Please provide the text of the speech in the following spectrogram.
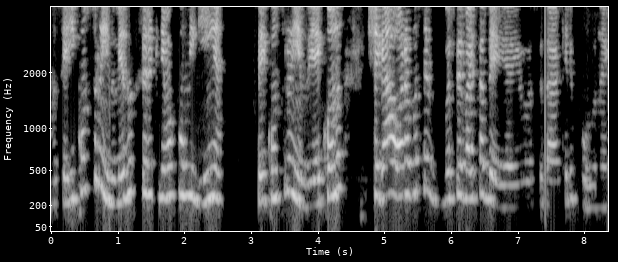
Você ir construindo, mesmo que seja que nem uma formiguinha, você ir construindo. E aí, quando chegar a hora, você, você vai saber. E aí você dá aquele pulo, né?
